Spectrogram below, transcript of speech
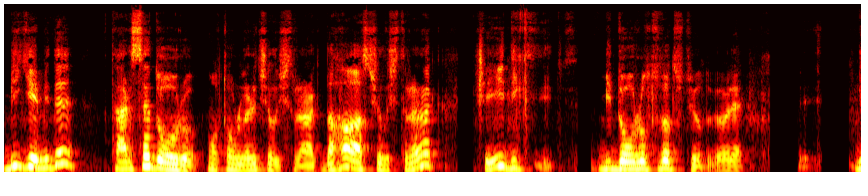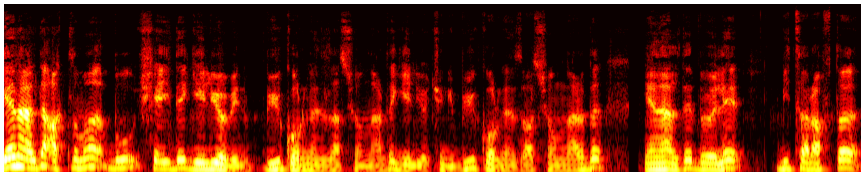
bir gemide terse doğru motorları çalıştırarak daha az çalıştırarak şeyi dik bir doğrultuda tutuyordu böyle genelde aklıma bu şeyde geliyor benim. Büyük organizasyonlarda geliyor. Çünkü büyük organizasyonlarda genelde böyle bir tarafta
